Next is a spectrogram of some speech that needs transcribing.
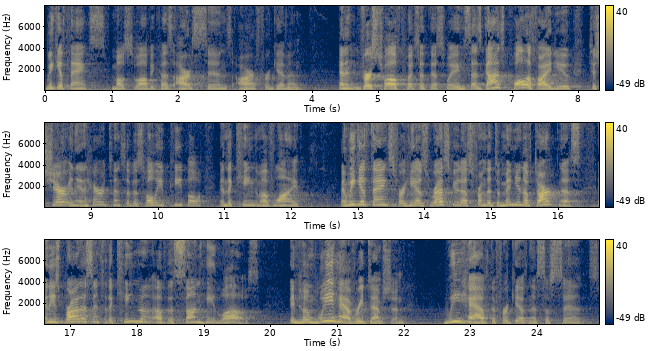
We give thanks most of all because our sins are forgiven. And in verse 12 puts it this way He says, God's qualified you to share in the inheritance of His holy people in the kingdom of light. And we give thanks for He has rescued us from the dominion of darkness, and He's brought us into the kingdom of the Son He loves, in whom we have redemption. We have the forgiveness of sins.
